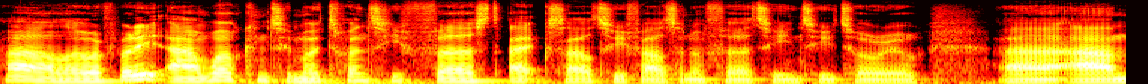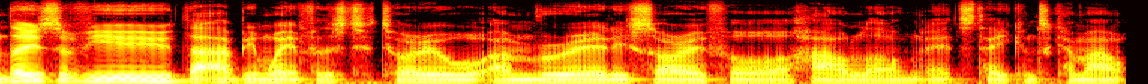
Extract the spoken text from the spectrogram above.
Hello everybody and welcome to my 21st Excel 2013 tutorial. Uh, and those of you that have been waiting for this tutorial, I'm really sorry for how long it's taken to come out.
